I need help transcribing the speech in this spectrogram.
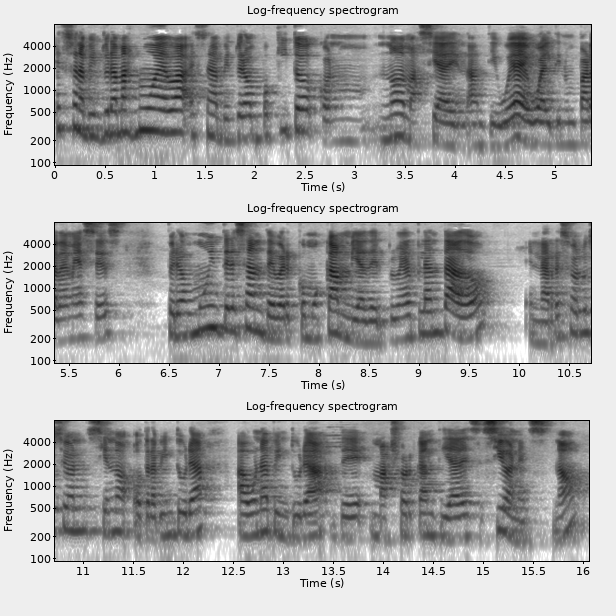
Es una pintura más nueva, es una pintura un poquito con no demasiada antigüedad, igual tiene un par de meses, pero es muy interesante ver cómo cambia del primer plantado en la resolución, siendo otra pintura, a una pintura de mayor cantidad de sesiones, ¿no?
